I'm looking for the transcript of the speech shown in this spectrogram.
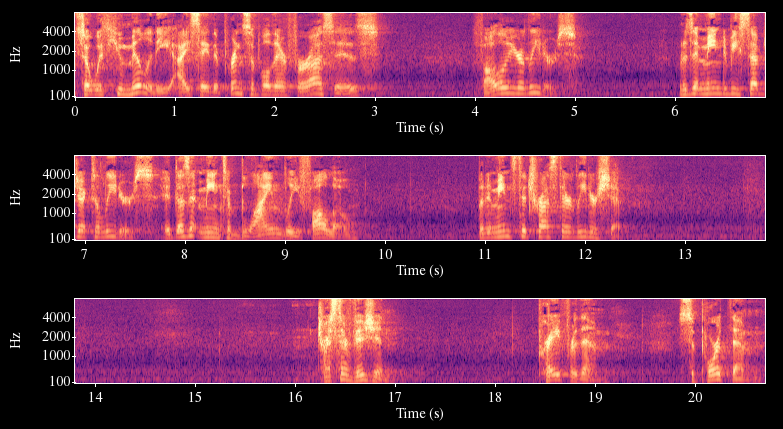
So, with humility, I say the principle there for us is follow your leaders. What does it mean to be subject to leaders? It doesn't mean to blindly follow but it means to trust their leadership. Trust their vision. Pray for them. Support them.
